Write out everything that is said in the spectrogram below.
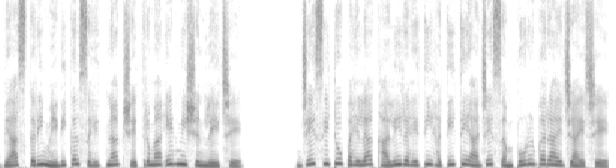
અભ્યાસ કરી મેડિકલ સહિતના ક્ષેત્રમાં એડમિશન લે છે. જે સીટો પહેલા ખાલી રહેતી હતી તે આજે સંપૂર્ણ ભરાઈ જાય છે.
